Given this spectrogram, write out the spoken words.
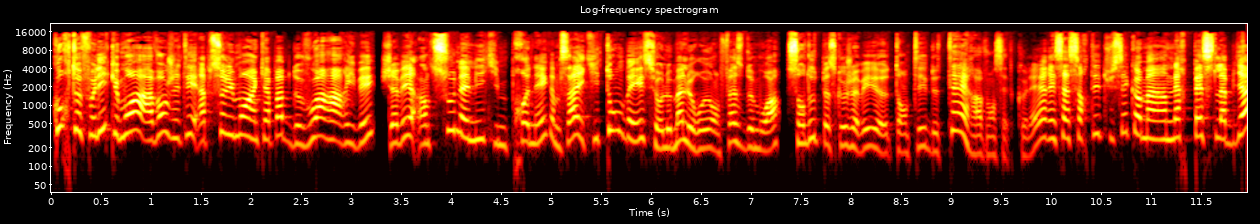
Courte folie que moi, avant, j'étais absolument incapable de voir arriver. J'avais un tsunami qui me prenait comme ça et qui tombait sur le malheureux en face de moi, sans doute parce que j'avais euh, tenté de taire avant cette colère, et ça sortait, tu sais, comme un herpès labial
